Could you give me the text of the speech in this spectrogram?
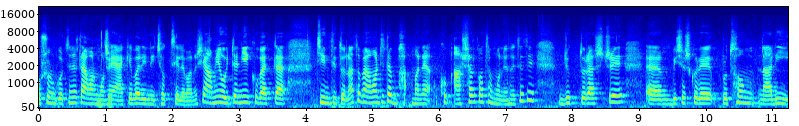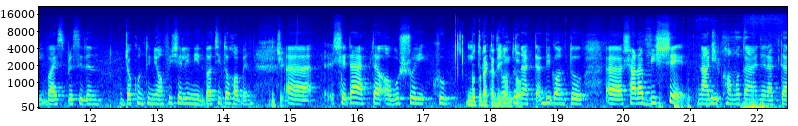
পোষণ করছেন এটা আমার মনে হয় একেবারেই নিছক ছেলে মানুষ আমি ওইটা নিয়ে খুব একটা চিন্তিত না তবে আমার যেটা মানে খুব আশার কথা মনে হয়েছে যে যুক্তরাষ্ট্রে বিশেষ করে প্রথম নারী ভাইস প্রেসিডেন্ট যখন তিনি অফিসিয়ালি নির্বাচিত হবেন সেটা একটা অবশ্যই খুব নতুন একটা দিগন্ত। নতুন একটা দিগন্ত সারা বিশ্বে নারীর ক্ষমতায়নের একটা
